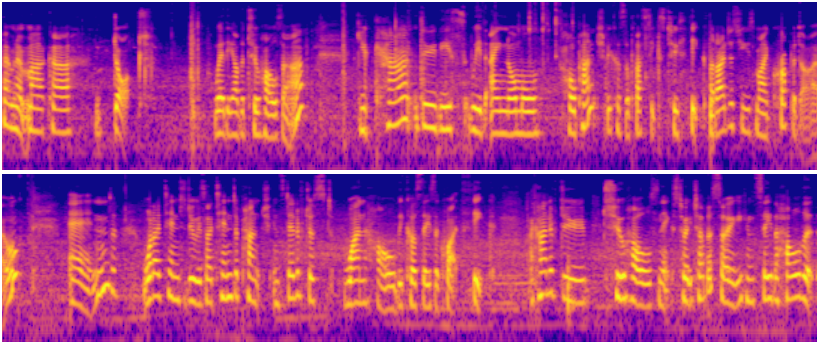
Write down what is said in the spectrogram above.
permanent marker dot where the other two holes are. You can't do this with a normal hole punch because the plastic's too thick but I just use my Crop-A-Dile and what I tend to do is I tend to punch instead of just one hole because these are quite thick I kind of do two holes next to each other so you can see the hole that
